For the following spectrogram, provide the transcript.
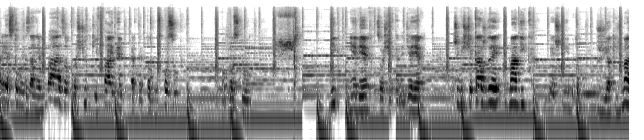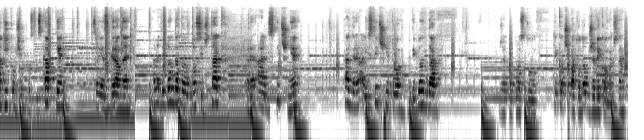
a jest to moim zdaniem bardzo prościutki, fajny, efektowny sposób. Po prostu nikt nie wie, co się wtedy dzieje. Oczywiście każdy magik, jeśli by to był już jakiś magik, on się po prostu skapnie, co jest grane, ale wygląda to dosyć tak realistycznie, tak realistycznie to wygląda, że po prostu tylko trzeba to dobrze wykonać, tak?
